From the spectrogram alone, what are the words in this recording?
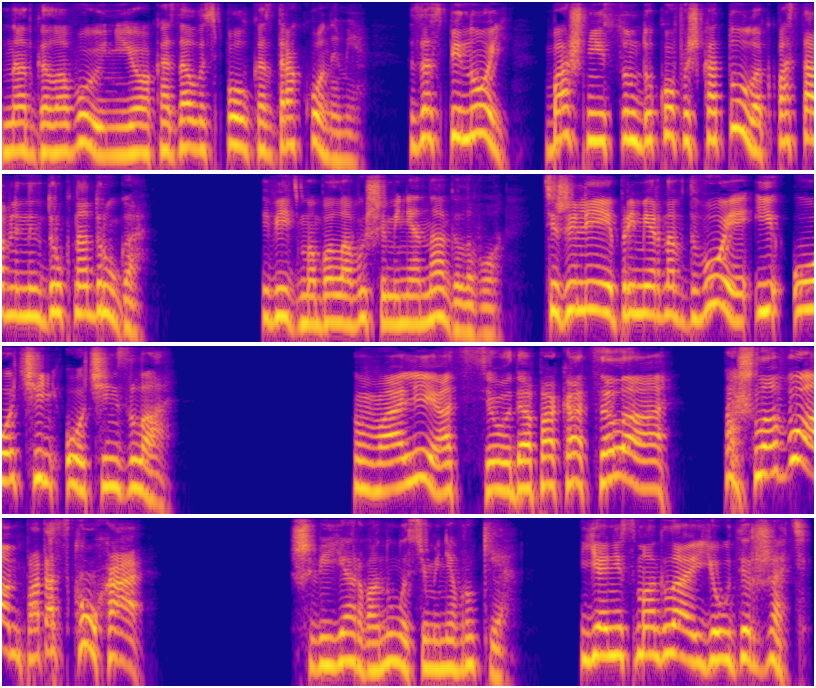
Над головой у нее оказалась полка с драконами. За спиной башни из сундуков и шкатулок, поставленных друг на друга. Ведьма была выше меня на голову, тяжелее примерно вдвое и очень-очень зла. «Вали отсюда, пока цела! Пошла вон, потаскуха!» Швея рванулась у меня в руке. Я не смогла ее удержать.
